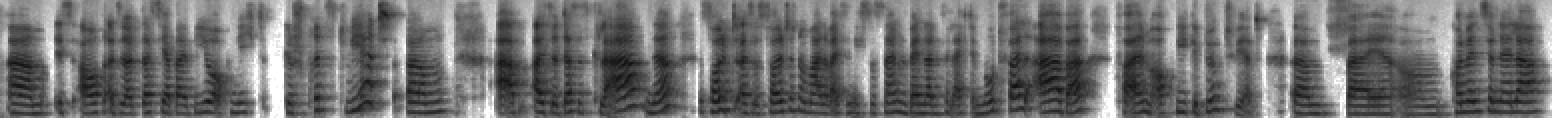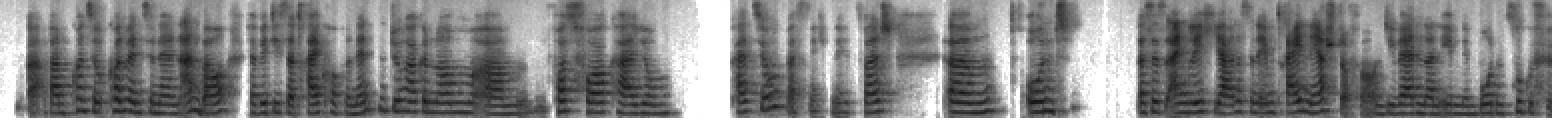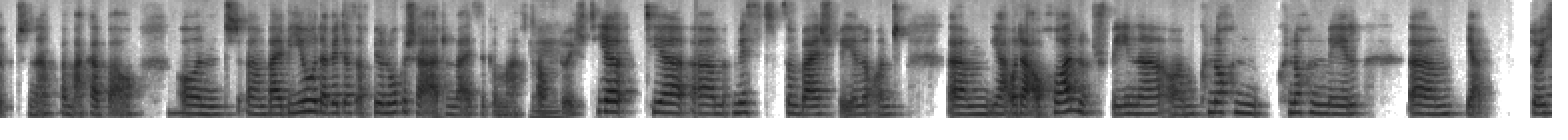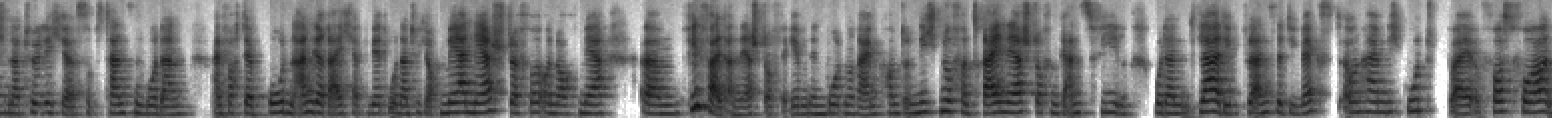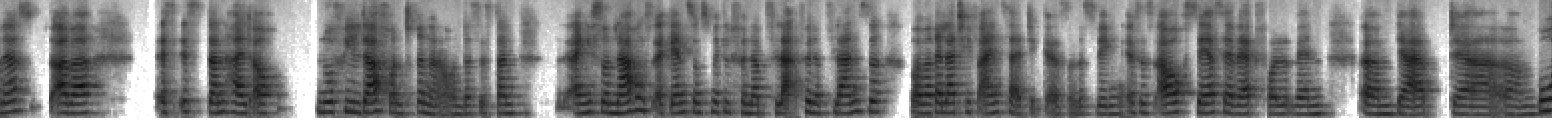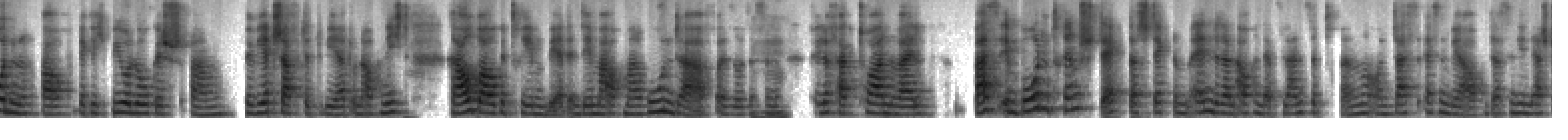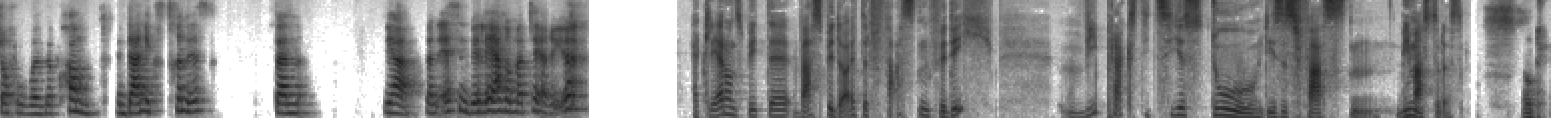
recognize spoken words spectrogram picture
ähm, ist auch, also dass ja bei Bio auch nicht gespritzt wird. Ähm, also das ist klar, ne? es sollte, also es sollte normalerweise nicht so sein, wenn dann vielleicht im Notfall, aber vor allem auch wie gedüngt wird. Ähm, bei ähm, konventioneller äh, beim konventionellen Anbau, da wird dieser drei Komponentendünger genommen, ähm, Phosphor, Kalium, Calcium, weiß nicht, bin ich jetzt falsch, ähm, und das ist eigentlich, ja, das sind eben drei Nährstoffe und die werden dann eben dem Boden zugefügt ne, beim Ackerbau. Mhm. Und ähm, bei Bio, da wird das auf biologische Art und Weise gemacht, mhm. auch durch Tier, Tiermist ähm, zum Beispiel und ähm, ja, oder auch Hornspäne, ähm, Knochen, Knochenmehl. Ähm, ja, durch natürliche Substanzen, wo dann einfach der Boden angereichert wird, wo natürlich auch mehr Nährstoffe und auch mehr ähm, Vielfalt an Nährstoffe eben in den Boden reinkommt und nicht nur von drei Nährstoffen ganz viel, wo dann klar die Pflanze, die wächst unheimlich gut bei Phosphor, ne, aber es ist dann halt auch nur viel davon drin und das ist dann eigentlich so ein Nahrungsergänzungsmittel für eine, für eine Pflanze, wo aber relativ einseitig ist. Und deswegen ist es auch sehr, sehr wertvoll, wenn ähm, der, der ähm, Boden auch wirklich biologisch ähm, bewirtschaftet wird und auch nicht Raubau getrieben wird, indem man auch mal ruhen darf. Also das mhm. sind viele Faktoren, weil was im Boden drin steckt, das steckt am Ende dann auch in der Pflanze drin und das essen wir auch. Und das sind die Nährstoffe, wo wir bekommen. Wenn da nichts drin ist, dann ja, dann essen wir leere Materie. Erklär uns bitte, was bedeutet Fasten für dich? Wie praktizierst du dieses Fasten? Wie machst du das? Okay.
